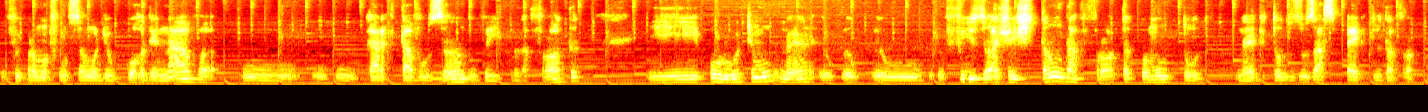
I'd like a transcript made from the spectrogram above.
eu fui para uma função onde eu coordenava o, o, o cara que estava usando o veículo da frota, e, por último, né, eu, eu, eu, eu, fiz a gestão da frota como um todo, né, de todos os aspectos da frota.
